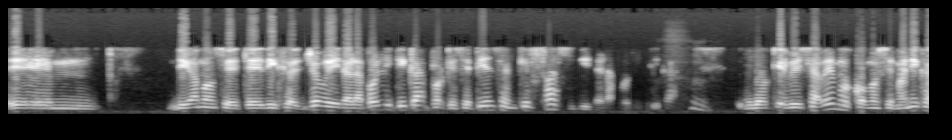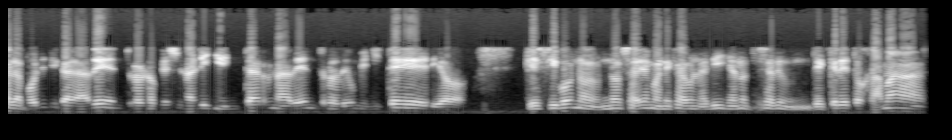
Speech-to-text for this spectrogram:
eh, digamos, este, dijo, yo voy a ir a la política porque se piensan que es fácil ir a la política. Y los que sabemos cómo se maneja la política de adentro, lo que es una línea interna dentro de un ministerio, que si vos no, no sabés manejar una línea no te sale un decreto jamás,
